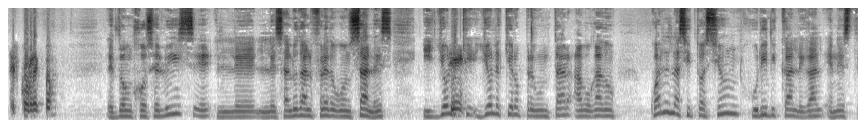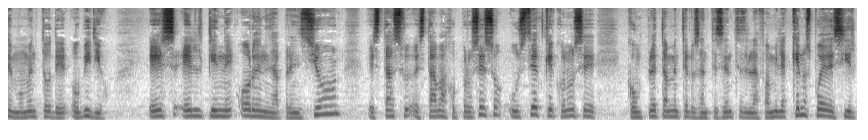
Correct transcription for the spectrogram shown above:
¿Es correcto? Eh, don José Luis, eh, le, saluda Alfredo González y yo, le, yo le quiero preguntar, abogado, ¿cuál es la situación jurídica legal en este momento de Ovidio? es él tiene orden de aprehensión, está, está bajo proceso. Usted que conoce completamente los antecedentes de la familia, ¿qué nos puede decir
